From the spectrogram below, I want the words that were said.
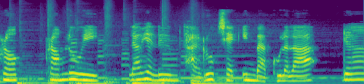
ครบ พร้อมลุย แล้วอย่าลืมถ่ายรูปเช็คอินแบบคุละละ เด้อ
